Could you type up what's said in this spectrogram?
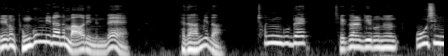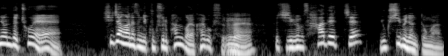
여기 가면 동곡리라는 마을이 있는데 대단합니다. 1900 제가 알기로는 50년대 초에 시장 안에서 이제 국수를 판 거예요, 칼국수를. 네. 그래서 지금 4대째 60여 년 동안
